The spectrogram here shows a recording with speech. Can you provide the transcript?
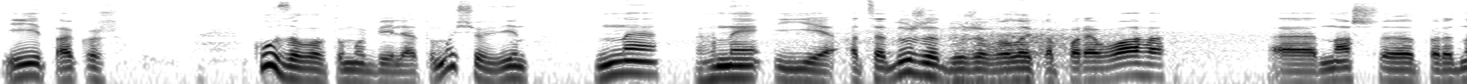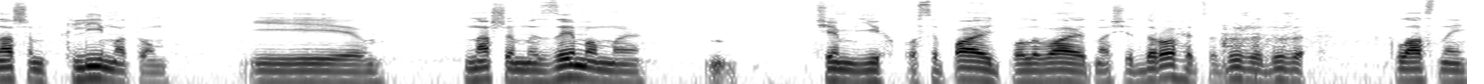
і також кузов автомобіля, тому що він не гниє. А це дуже-дуже велика перевага е, наш, перед нашим кліматом і нашими зимами. Чим їх посипають, поливають наші дороги. Це дуже-дуже класний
